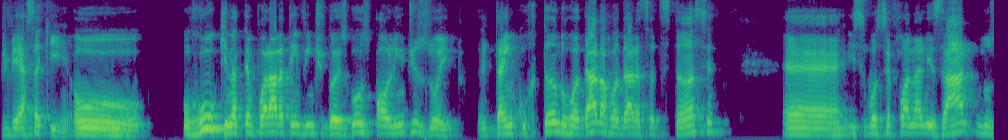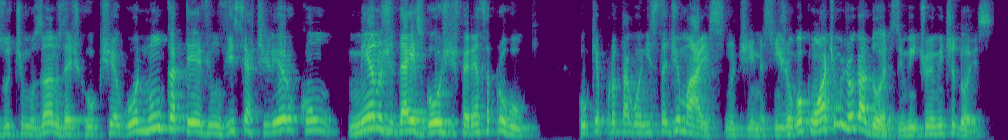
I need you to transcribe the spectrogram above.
diversa aqui. O, o Hulk na temporada tem 22 gols, o Paulinho 18. Ele está encurtando rodada a rodada essa distância. É, e se você for analisar nos últimos anos, desde que o Hulk chegou, nunca teve um vice-artilheiro com menos de 10 gols de diferença para o Hulk. Hulk é protagonista demais no time, assim, jogou com ótimos jogadores em 21 e 22.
